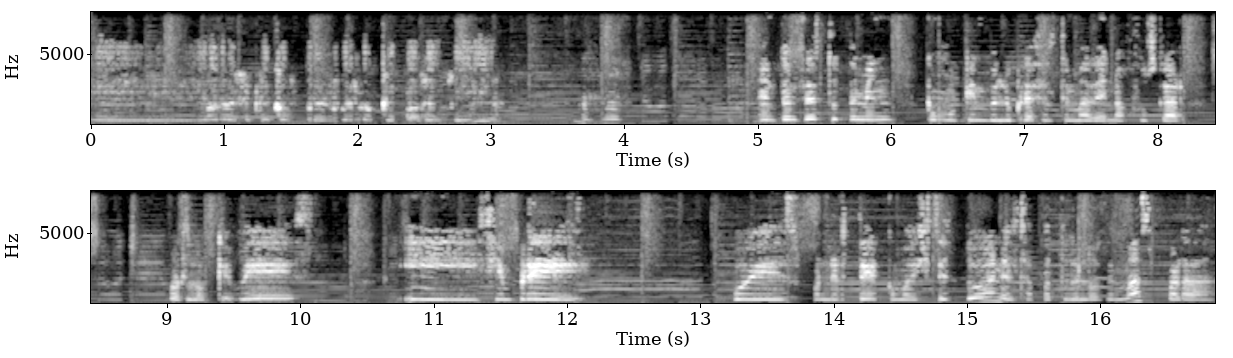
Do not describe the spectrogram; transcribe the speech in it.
y ahora sí que comprender lo que pasa en su vida. Entonces tú también como que involucras el tema de no juzgar por lo que ves y siempre pues ponerte, como dijiste tú, en el zapato de los demás para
